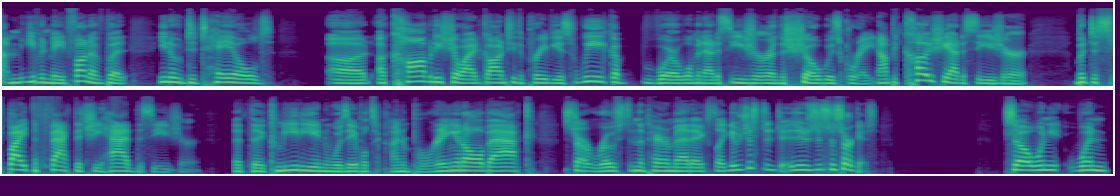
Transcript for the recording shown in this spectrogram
not even made fun of, but you know, detailed uh, a comedy show I'd gone to the previous week uh, where a woman had a seizure and the show was great. Not because she had a seizure, but despite the fact that she had the seizure, that the comedian was able to kind of bring it all back start roasting the paramedics. Like it was just a, it was just a circus. So when you when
